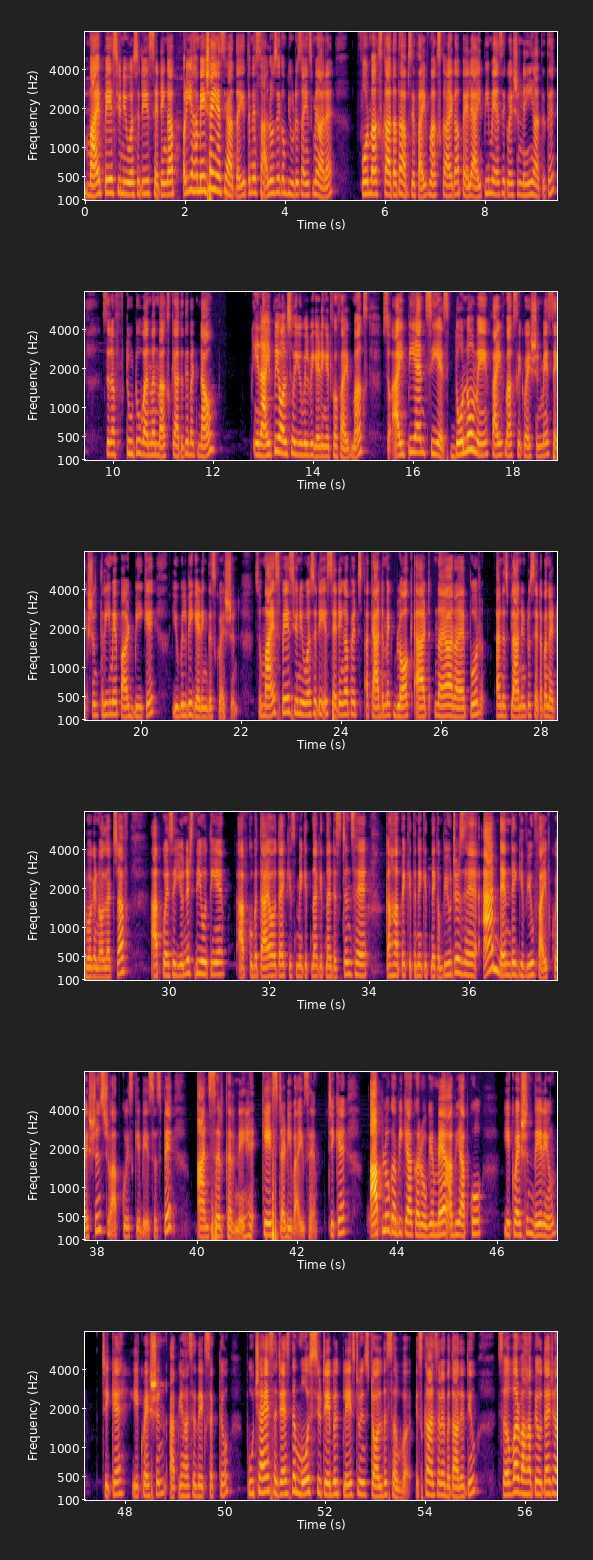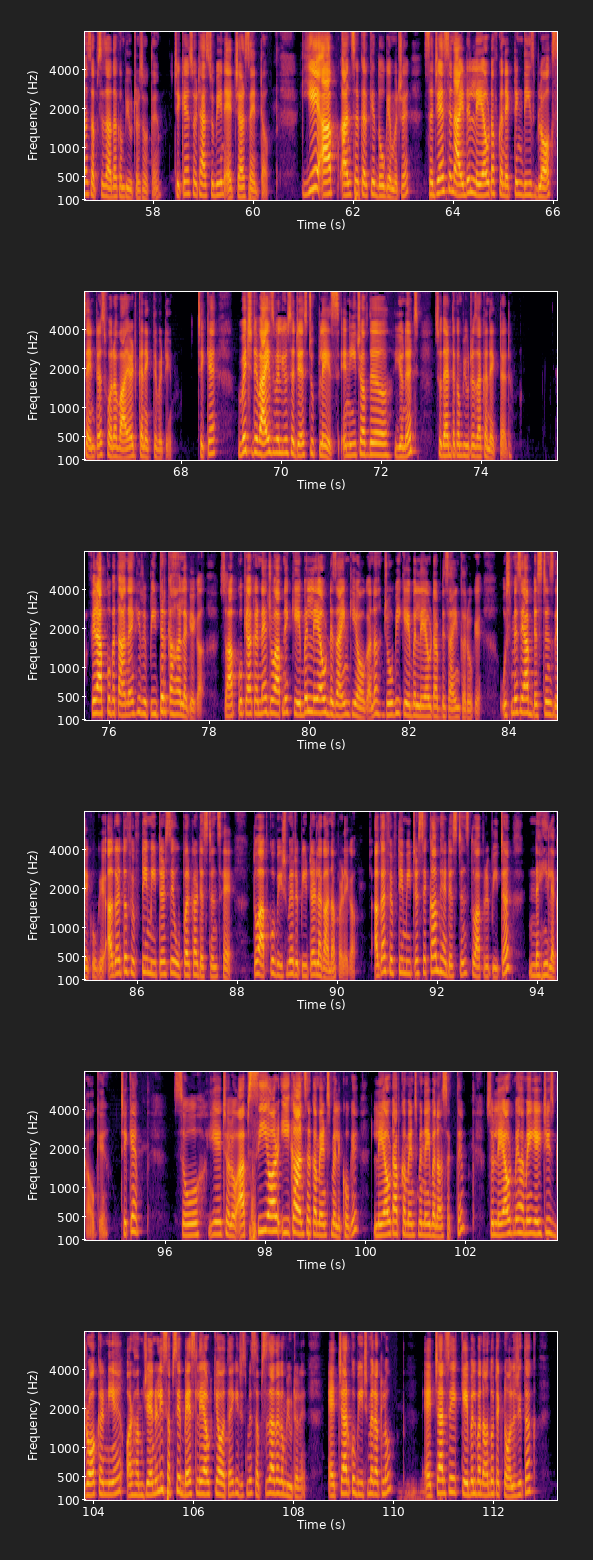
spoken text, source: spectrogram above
My pace university is setting up और ये हमेशा ही ऐसे आता है, इतने सालों से कंप्यूटर साइंस में आ रहा है फोर मार्क्स का आता था, अब से फाइव मार्क्स का आएगा पहले आईपी में ऐसे क्वेश्चन नहीं आते थे, सिर्फ़ two two one one marks के आते थे but now in I P also you will be getting it for five marks so I P and C S दोनों में फाइव मार्क्स के क्वेश्चन में सेक्शन थ्री में पार्ट बी के, you will be getting this question. So MySpace University is setting up its academic block at Naya Raipur and is planning to set up a network and all that stuff. आपको ऐसे units दी होती हैं, आपको बताया होता है किसमें कितना कितना डिस्टेंस है, कहाँ पे कितने कितने कंप्यूटर्स हैं and then they give you five question जो आपको इसके बेसिस पे आंसर करने हैं केस स्टडी वाइज है, ठीक है? आप लोग अभी क्या करोगे? मैं अभी आपको ये क्वेश्चन दे रही हूँ, ठीक है? ये क्वेश्चन आप यहाँ से देख सकते हो। पूछा है suggest the most suitable place to install the server इसका आंसर मैं बता देती हूँ। सर्वर वहाँ पे होता है जहाँ सबसे ज़्यादा कंप्यूटर्स होते हैं। ठीक है? So it has to be in H R centre ये आप आंसर करके दोगे मुझे suggest an ideal layout of connecting these block centres for a wired connectivity ठीक है? Which device will you suggest to place in each of the units so that the computers are connected फिर आपको बताना है कि repeater कहाँ लगेगा। सो so, आपको क्या करना है? जो आपने केबल लेआउट डिज़ाइन किया होगा ना जो भी केबल लेआउट आप डिज़ाइन करोगे उसमें से आप डिस्टेंस देखोगे। अगर तो 50 मीटर से ऊपर का डिस्टेंस है तो आपको बीच में रिपीटर लगाना पड़ेगा। अगर 50 मीटर से कम है डिस्टेंस तो आप रिपीटर नहीं लगाओगे। ठीक है? सो ये चलो आप सी और ई e का आंसर कमेंट्स में लिखोगे। लेआउट आप कमेंट्स में नहीं बना सकते। सो so, लेआउट में हमें यही चीज़ ड्रॉ करनी है और हम जनरली सबसे बेस्ट लेआउट क्या होता है कि जिसमें सबसे ज़्यादा कंप्यूटर है। एच को बीच में रख लो। एचआर से एक केबल बना दो टेक्नोलॉजी तक।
